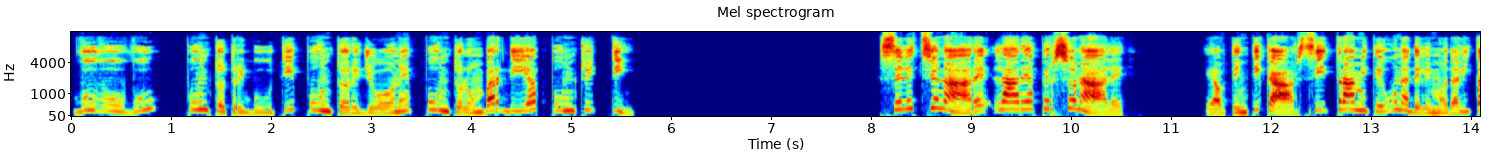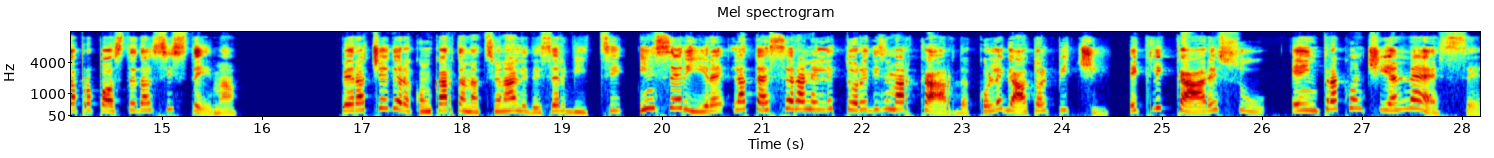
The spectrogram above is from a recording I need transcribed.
www.tributi.regione.lombardia.it selezionare l'area personale e autenticarsi tramite una delle modalità proposte dal sistema. Per accedere con carta nazionale dei servizi, inserire la tessera nel lettore di smart card collegato al PC e cliccare su Entra con CNS.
